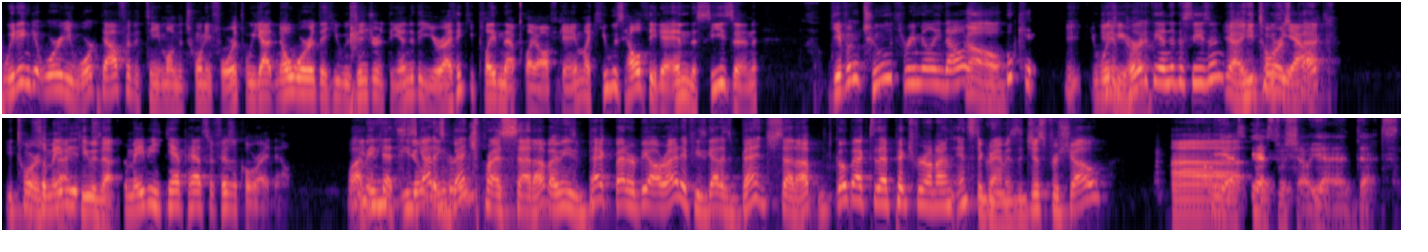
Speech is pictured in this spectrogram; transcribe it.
we didn't get word he worked out for the team on the 24th. We got no word that he was injured at the end of the year. I think he played in that playoff game. Like he was healthy to end the season. Give him two, three million dollars. No, who can? He, was he, hurt at the end of the season? Yeah, he tore was his he pec. He tore oh, so maybe pec. He was out. So maybe he can't pass a physical right now. Well, I mean, he's, he's got lingering? his bench press set up. I mean, Peck better be all right if he's got his bench set up. Go back to that picture on Instagram. Is it just for show? Uh, oh, yes, yes, for sure. Yeah, that's.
